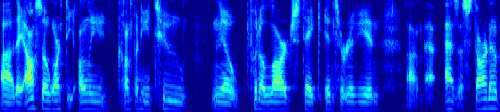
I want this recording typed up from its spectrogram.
Uh, they also weren't the only company to you know put a large stake into Rivian um, as a startup.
